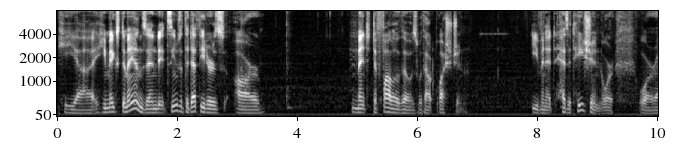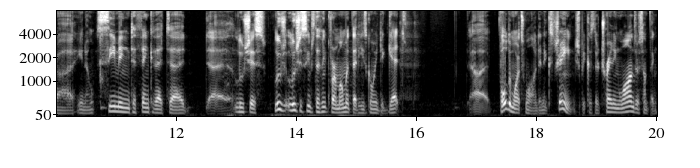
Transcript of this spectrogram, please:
he uh, he makes demands, and it seems that the Death Eaters are meant to follow those without question, even at hesitation or or uh, you know seeming to think that uh, uh, Lucius, Lucius seems to think for a moment that he's going to get uh, Voldemort's wand in exchange because they're trading wands or something,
